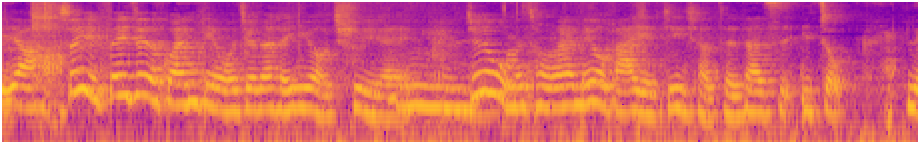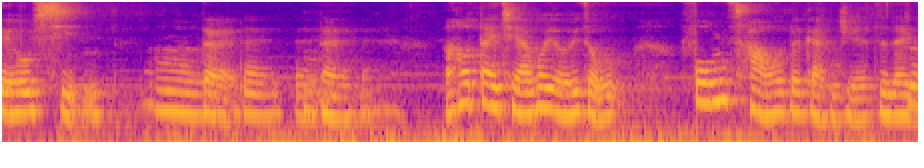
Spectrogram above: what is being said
比较好。所以飞这个观点，我觉得很有趣哎，就是我们从来没有把眼镜想成它是一种流行，嗯，对对对。对对，然后戴起来会有一种风潮的感觉之类的。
